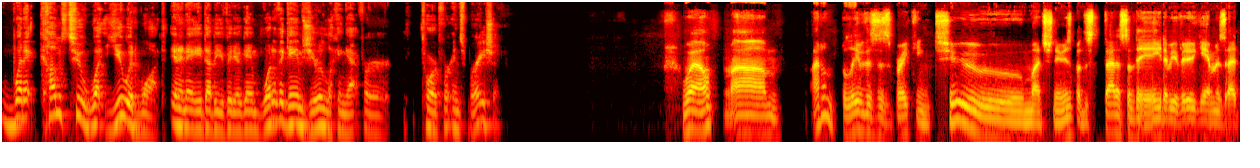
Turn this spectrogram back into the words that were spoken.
when it comes to what you would want in an AEW video game, what are the games you're looking at for toward for inspiration? Well, um, I don't believe this is breaking too much news, but the status of the AEW video game is that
